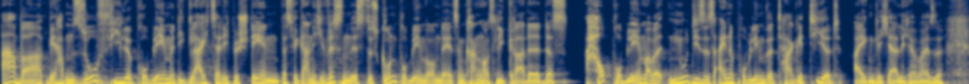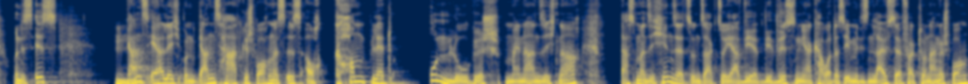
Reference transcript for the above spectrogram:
Aber wir haben so viele Probleme, die gleichzeitig bestehen, dass wir gar nicht wissen, ist das Grundproblem, warum der jetzt im Krankenhaus liegt, gerade das Hauptproblem, aber nur dieses eine Problem wird targetiert, eigentlich ehrlicherweise. Und es ist Mhm. Ganz ehrlich und ganz hart gesprochen, es ist auch komplett unlogisch, meiner Ansicht nach, dass man sich hinsetzt und sagt so, ja, wir, wir wissen ja, Caro hat das eben mit diesen Lifestyle-Faktoren angesprochen.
